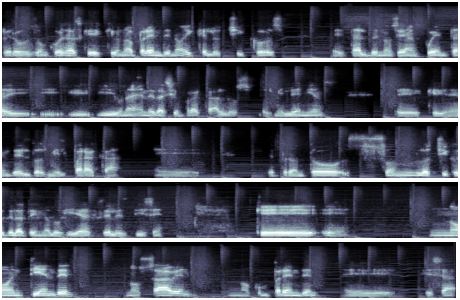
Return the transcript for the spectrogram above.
pero son cosas que, que, uno aprende, ¿no? Y que los chicos tal vez no se dan cuenta y, y, una generación para acá, los, los millennials, que vienen del 2000 para acá, de pronto son los chicos de la tecnología que se les dice que eh, no entienden, no saben, no comprenden eh, esa,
